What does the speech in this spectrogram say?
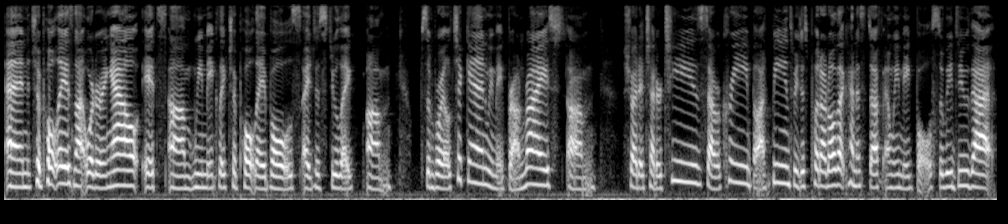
And Chipotle is not ordering out. It's um, we make like Chipotle bowls. I just do like um, some broiled chicken. We make brown rice, um, shredded cheddar cheese, sour cream, black beans. We just put out all that kind of stuff and we make bowls. So we do that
